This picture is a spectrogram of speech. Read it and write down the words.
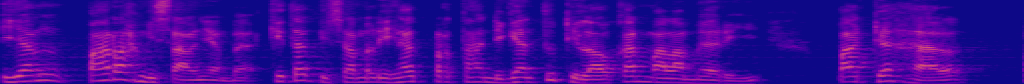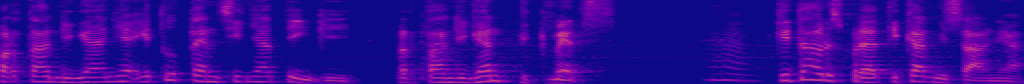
Yang parah misalnya Mbak, kita bisa melihat pertandingan itu dilakukan malam hari, padahal pertandingannya itu tensinya tinggi, pertandingan big match. Hmm. Kita harus perhatikan misalnya,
